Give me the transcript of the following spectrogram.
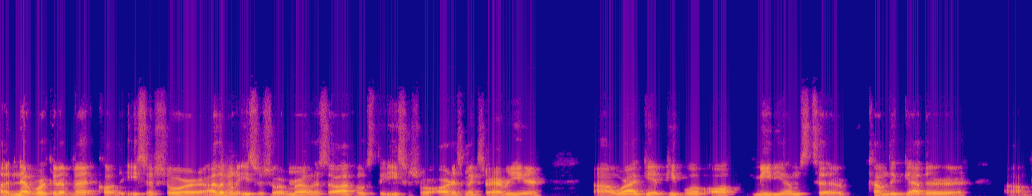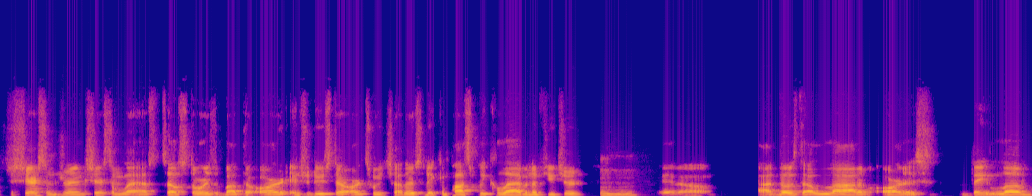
a networking event called the Eastern Shore. I live on the Eastern Shore of Maryland, so I host the Eastern Shore Artist Mixer every year, uh, where I get people of all mediums to come together, um, just share some drinks, share some laughs, tell stories about their art, introduce their art to each other, so they can possibly collab in the future. Mm-hmm. And um, I've noticed that a lot of artists they love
